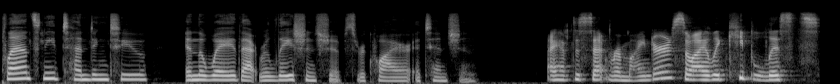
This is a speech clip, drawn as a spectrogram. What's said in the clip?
Plants need tending to in the way that relationships require attention. I have to set reminders. So I like keep lists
